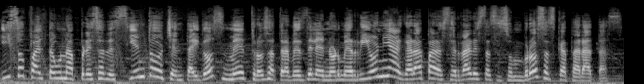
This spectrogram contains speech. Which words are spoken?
Hizo falta una presa de 182 metros a través del enorme río Niágara para cerrar estas asombrosas cataratas.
